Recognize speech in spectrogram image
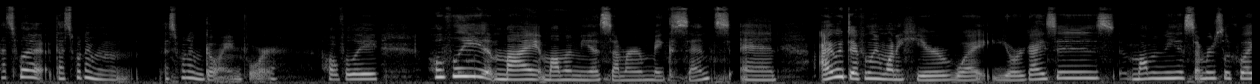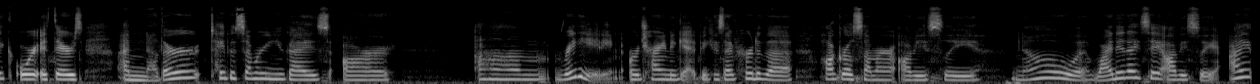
That's what that's what I'm that's what I'm going for. Hopefully, hopefully my Mamma Mia summer makes sense and I would definitely want to hear what your guys's Mamma Mia summers look like, or if there's another type of summer you guys are um radiating or trying to get because I've heard of the hot girl summer obviously. No why did I say obviously? I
